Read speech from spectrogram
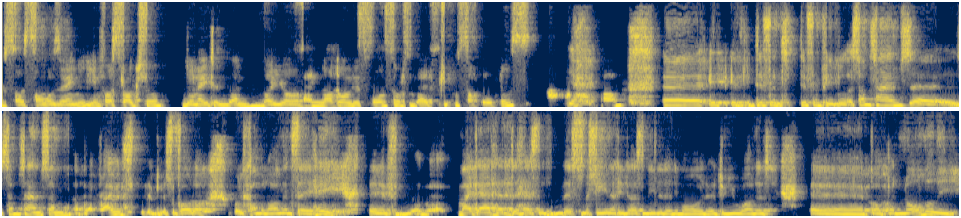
some of the infrastructure donated by your and not only sponsors but supporters yeah. Uh, it, it, different different people. Sometimes uh, sometimes some a, a, private supporter will come along and say hey if my dad had has this machine and he doesn't need it anymore. Do you want it? Uh, but but normally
